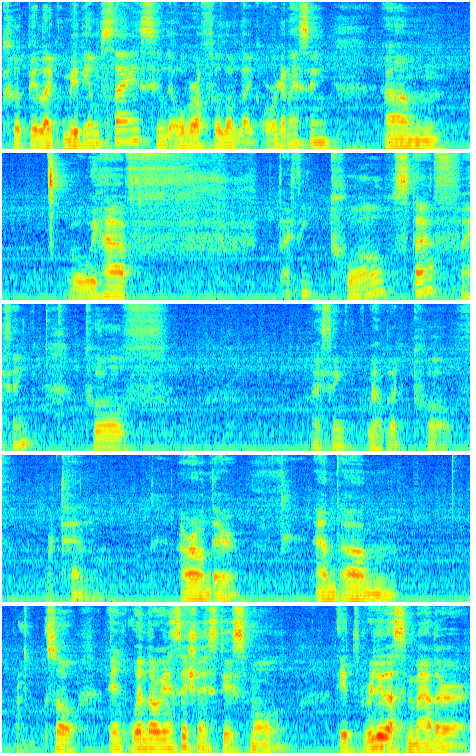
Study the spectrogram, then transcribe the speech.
could be like medium size in the overall field of like organizing. Um, we have, I think, 12 staff, I think. 12, I think we have like 12 or 10 around there. And um, so in, when the organization is this small, it really doesn't matter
